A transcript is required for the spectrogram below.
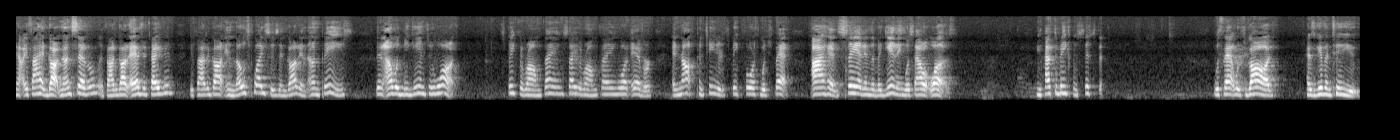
Now, if I had gotten unsettled, if I'd got agitated, if I'd have got in those places and got in unpeace, then I would begin to what? Speak the wrong thing, say the wrong thing, whatever, and not continue to speak forth which that I had said in the beginning was how it was. You have to be consistent with that which God has given to you.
